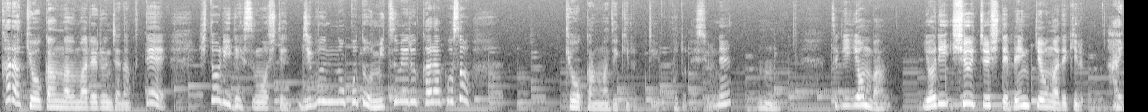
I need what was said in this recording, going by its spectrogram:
から共感が生まれるんじゃなくて一人で過ごして自分のことを見つめるからこそ共感ができるっていうことですよね。うん、次4番より集中して勉強ができる。はい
